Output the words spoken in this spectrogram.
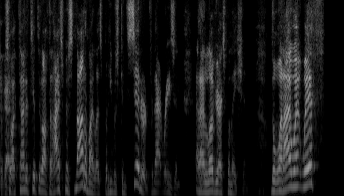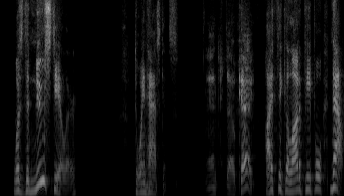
Okay. So I kind of tipped it off that Highsmith's not on my list, but he was considered for that reason. And I love your explanation. The one I went with was the new Steeler, Dwayne Haskins. And okay. I think a lot of people now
